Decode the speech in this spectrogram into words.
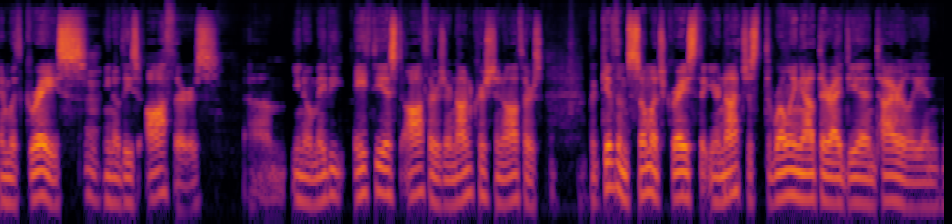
and with grace. Mm. You know, these authors, um, you know, maybe atheist authors or non-Christian authors, but give them so much grace that you're not just throwing out their idea entirely and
